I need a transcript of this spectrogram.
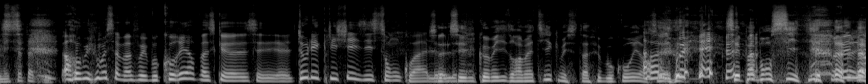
Mais ça t'a plu. ah oui, moi ça m'a fait beaucoup rire parce que c'est tous les clichés ils y sont quoi. Le- C'est le- c'est une comédie dramatique, mais ça t'a fait beaucoup rire. Ah C'est- pas bon signe. Mais non,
